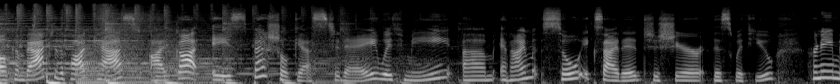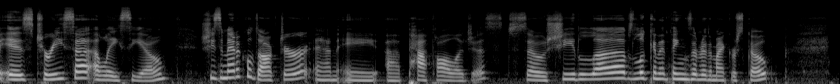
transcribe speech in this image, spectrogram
Welcome back to the podcast. I've got a special guest today with me, um, and I'm so excited to share this with you. Her name is Teresa Alasio. She's a medical doctor and a, a pathologist, so she loves looking at things under the microscope.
